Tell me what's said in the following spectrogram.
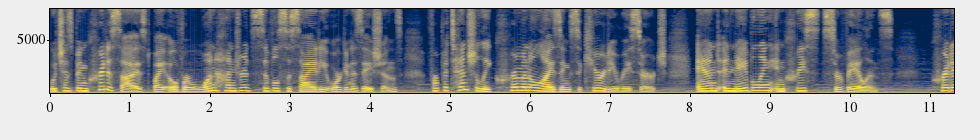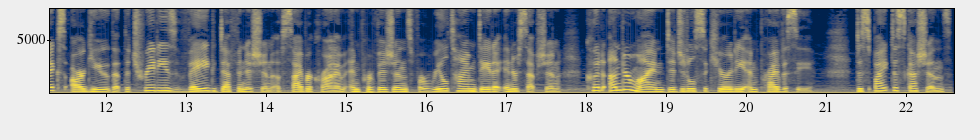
which has been criticized by over 100 civil society organizations for potentially criminalizing security research and enabling increased surveillance. Critics argue that the treaty's vague definition of cybercrime and provisions for real time data interception could undermine digital security and privacy. Despite discussions,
